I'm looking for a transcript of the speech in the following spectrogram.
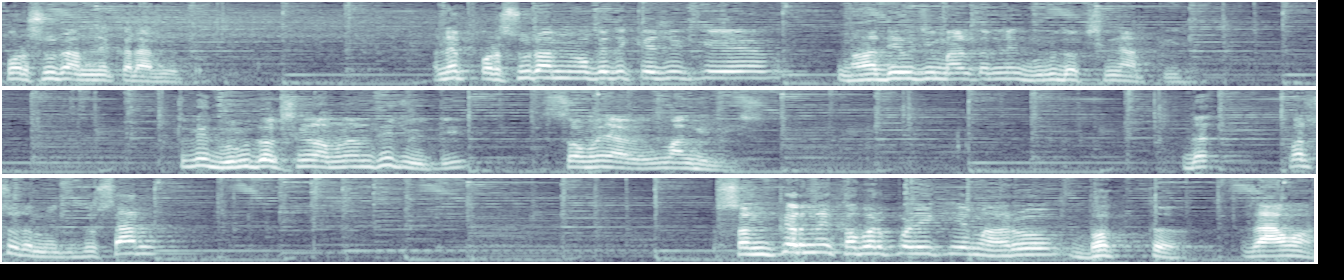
પરશુરામને કરાવ્યો હતો. અને પરશુરામ વખતે કહે છે કે મહાદેવજી મારે તમને ગુરુ દક્ષિણા આપવી છે. તો કે ગુરુ દક્ષિણા હમણાં નથી જોઈતી, સમય આવે હું માંગી લઈશ. પરશુરામે કીધું, સારું. શંકરને ખબર પડી કે મારો ભક્ત રાવણ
